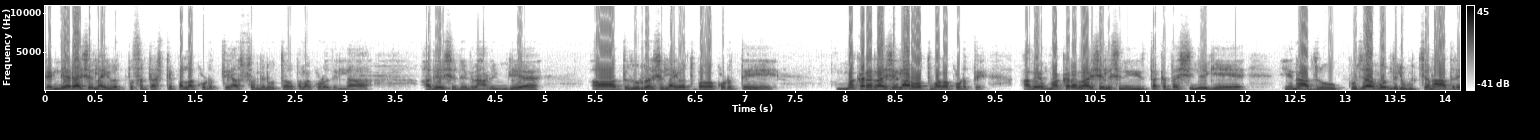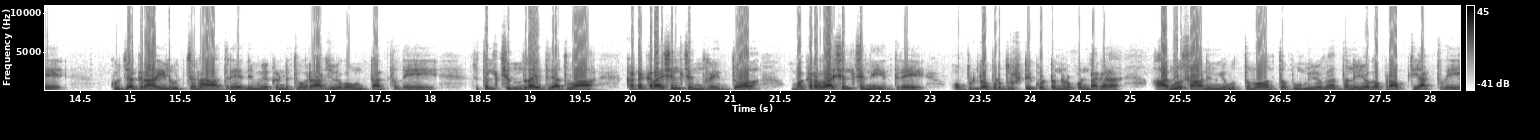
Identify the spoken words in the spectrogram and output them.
ಕನ್ಯಾ ರಾಶಿಯಲ್ಲಿ ಐವತ್ತು ಪರ್ಸೆಂಟ್ ಅಷ್ಟೇ ಫಲ ಕೊಡುತ್ತೆ, ಅಷ್ಟೊಂದಿನ ಉತ್ತಮ ಫಲ ಕೊಡೋದಿಲ್ಲ. ಅದೇ ಶನಿ ಗ್ರಹ ನಿಮಗೆ ಧನುರ್ ರಾಶಿಯಲ್ಲಿ ಐವತ್ತು ಭಾಗ ಕೊಡುತ್ತೆ. ಮಕರ ರಾಶಿಯಲ್ಲಿ ಅರವತ್ತು ಭಾಗ ಕೊಡುತ್ತೆ. ಅದೇ ಮಕರ ರಾಶಿಯಲ್ಲಿ ಶನಿ ಇರ್ತಕ್ಕಂಥ ಶನಿಗೆ ಏನಾದರೂ ಕುಜ ಬಂದಿಲ್ಲಿ ಉಚ್ಚನ ಆದರೆ ಕುಜ ಗ್ರಹ ಇಲ್ಲಿ ಉಚ್ಚನ ಆದರೆ ನಿಮಗೆ ಖಂಡಿತವಾಗಿ ರಾಜಯೋಗ ಉಂಟಾಗ್ತದೆ. ಜೊತೆಲಿ ಚಂದ್ರ ಇದ್ದರೆ ಅಥವಾ ಕಟಕ ರಾಶಿಯಲ್ಲಿ ಚಂದ್ರ ಇದ್ದೋ, ಮಕರ ರಾಶಿಯಲ್ಲಿ ಶನಿ ಇದ್ದರೆ ಒಬ್ರನ್ನೊಬ್ರು ದೃಷ್ಟಿ ಕೊಟ್ಟು ನೋಡಿಕೊಂಡಾಗ ಆಗಲೂ ಸಹ ನಿಮಗೆ ಉತ್ತಮವಾದಂಥ ಭೂಮಿಯೋಗ, ಧನಯೋಗ ಪ್ರಾಪ್ತಿ ಆಗ್ತದೆ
